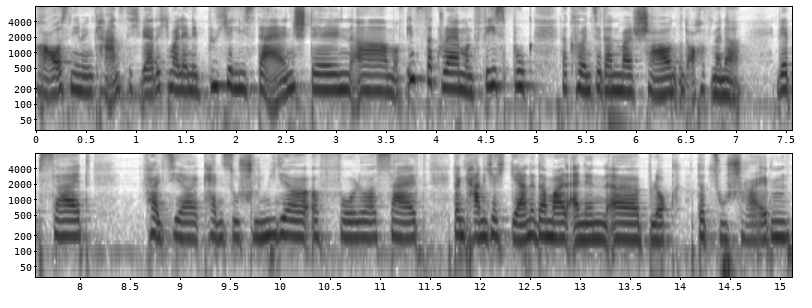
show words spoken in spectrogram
rausnehmen kannst. Ich werde euch mal eine Bücherliste einstellen ähm, auf Instagram und Facebook. Da könnt ihr dann mal schauen und auch auf meiner Website. Falls ihr kein Social Media äh, Follower seid, dann kann ich euch gerne da mal einen äh, Blog dazu schreiben,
